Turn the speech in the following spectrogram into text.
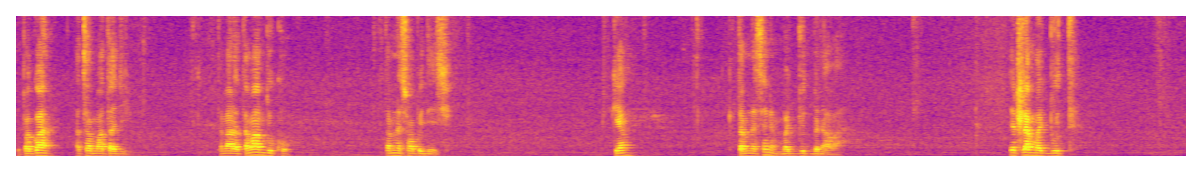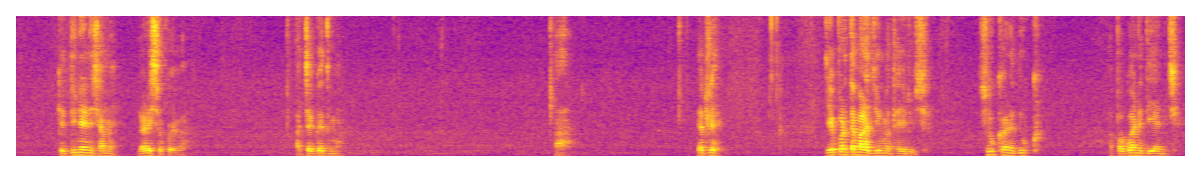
તો ભગવાન અથવા માતાજી તમારા તમામ દુઃખો તમને સોંપી દે છે. કેમ? તમને છે ને મજબૂત બનાવવા. એટલા મજબૂત કે દુનિયાની સામે લડી શકો એવા. આ જગતમાં હા. એટલે જે પણ તમારા જીવનમાં થઈ રહ્યું છે, સુખ અને દુઃખ, આ ભગવાનની દેન છે.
